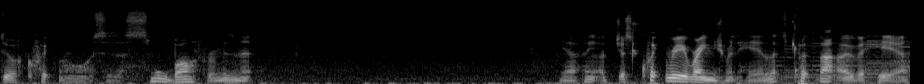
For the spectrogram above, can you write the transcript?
do a quick... Oh, this is a small bathroom, isn't it? Yeah, I think just quick rearrangement here. Let's put that over here.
